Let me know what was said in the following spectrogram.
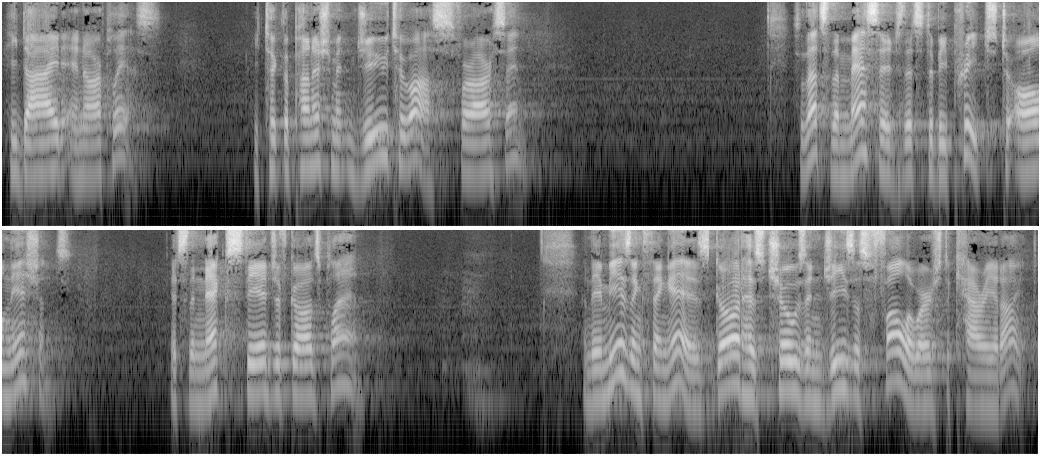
He died in our place. He took the punishment due to us for our sin. So that's the message that's to be preached to all nations. It's the next stage of God's plan. And the amazing thing is, God has chosen Jesus' followers to carry it out.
